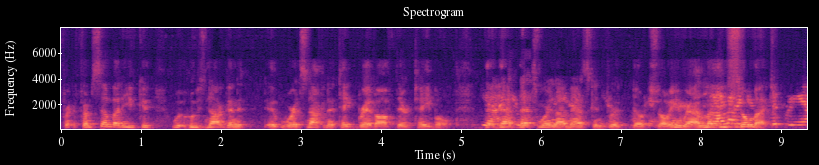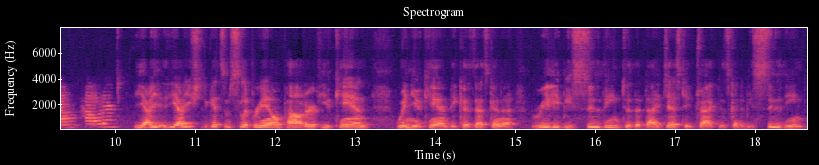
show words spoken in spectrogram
Fr- From somebody who could, who's not gonna, uh, where it's not gonna take bread off their table. Yeah, That, that, that's when I'm asking for it. So anyway, I love you so much. Slippery elm powder. Yeah, you- yeah, you should get some slippery elm powder if you can, when you can, because that's going to really be soothing to the digestive tract. It's going to be soothing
